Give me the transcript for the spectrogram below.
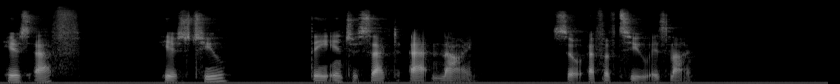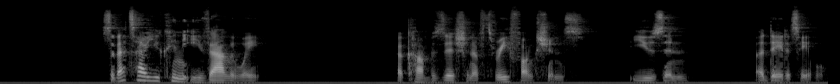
Here's f, here's 2, they intersect at 9. So f of 2 is 9. So that's how you can evaluate a composition of three functions using a data table.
